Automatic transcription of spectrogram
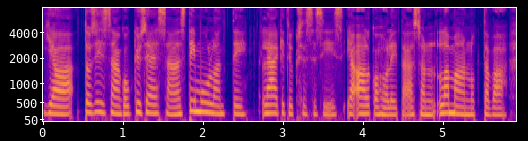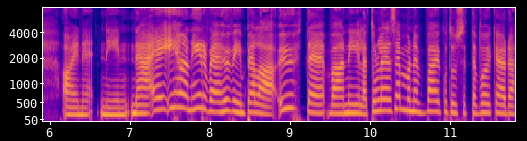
Ja tosissaan kun kyseessä on stimulantti lääkityksessä siis ja alkoholi taas on lamaannuttava aine, niin nämä ei ihan hirveän hyvin pelaa yhteen, vaan niillä tulee semmoinen vaikutus, että voi käydä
